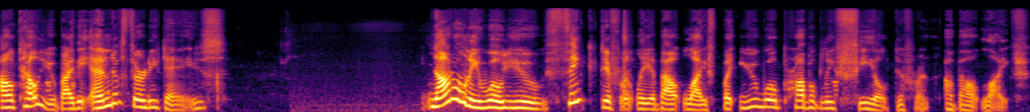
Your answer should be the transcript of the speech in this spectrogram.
I'll tell you by the end of 30 days, not only will you think differently about life, but you will probably feel different about life.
